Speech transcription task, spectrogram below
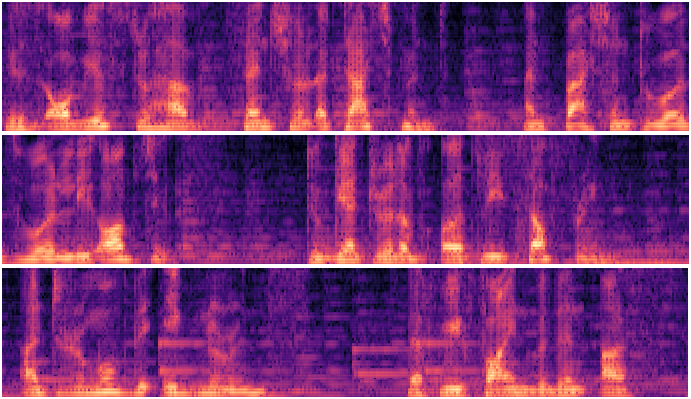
it is obvious to have sensual attachment and passion towards worldly objects. to get rid of earthly suffering and to remove the ignorance that we find within us,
